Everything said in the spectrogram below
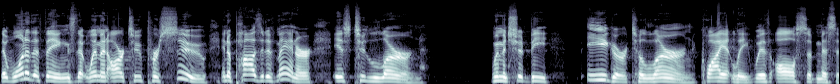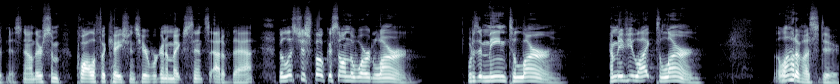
that one of the things that women are to pursue in a positive manner is to learn. Women should be eager to learn quietly with all submissiveness. Now, there's some qualifications here. We're going to make sense out of that. But let's just focus on the word learn. What does it mean to learn? How many of you like to learn? A lot of us do.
